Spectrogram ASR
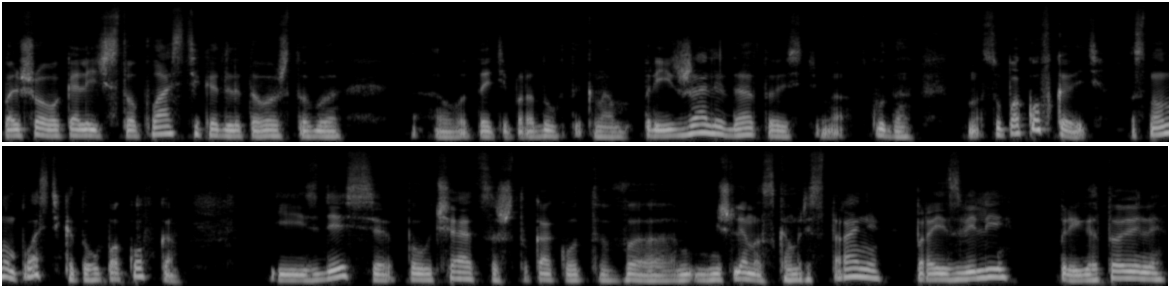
большого количества пластика для того, чтобы э, вот эти продукты к нам приезжали, да, то есть откуда? У нас упаковка ведь, в основном пластик это упаковка, и здесь получается, что как вот в мишленовском ресторане произвели, приготовили,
